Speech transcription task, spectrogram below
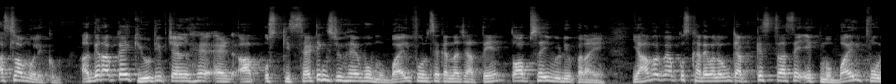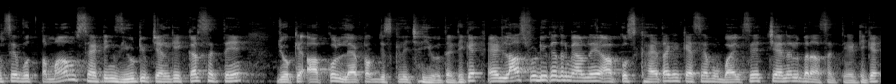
अस्सलाम वालेकुम। अगर आपका एक YouTube चैनल है एंड आप उसकी सेटिंग्स जो है वो मोबाइल फ़ोन से करना चाहते हैं तो आप सही वीडियो पर आए। यहाँ पर मैं आपको सिखाने वाला हूँ कि आप किस तरह से एक मोबाइल फ़ोन से वो तमाम सेटिंग्स YouTube चैनल की कर सकते हैं, जो कि आपको लैपटॉप जिसके लिए चाहिए होता है, ठीक है? एंड लास्ट वीडियो के अंदर मैंने आपको सिखाया था कि कैसे आप मोबाइल से चैनल बना सकते हैं, ठीक है?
